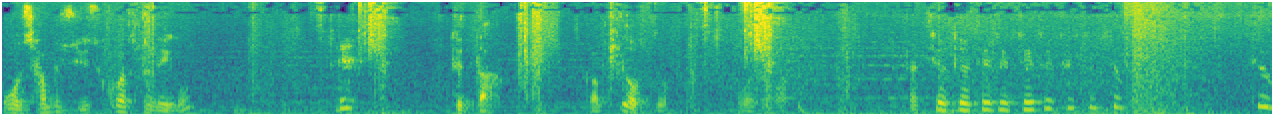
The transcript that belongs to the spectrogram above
오 잡을 수 있을 것 같은데 이거? 됐다. 잠깐 피가 없어. 잠깐 잠깐. 자 튀어 튀어 튀어 튀어 튀어 튀어 튀어 튀어.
